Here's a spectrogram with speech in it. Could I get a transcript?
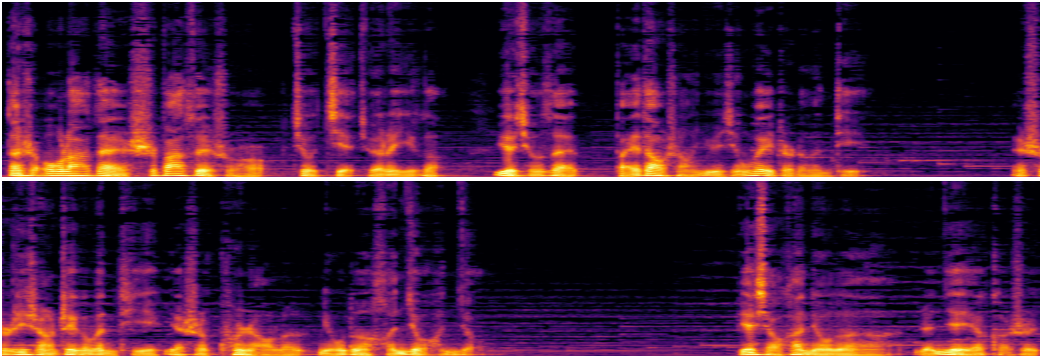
但是欧拉在十八岁时候就解决了一个月球在白道上运行位置的问题。实际上这个问题也是困扰了牛顿很久很久。别小看牛顿啊，人家也可是。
